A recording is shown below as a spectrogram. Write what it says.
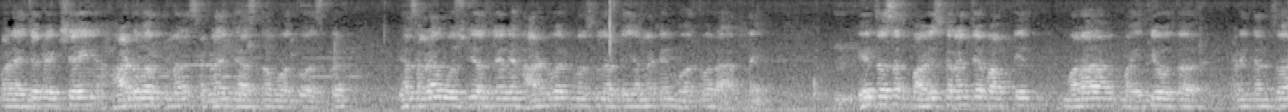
पण याच्यापेक्षाही हार्डवर्कला सगळ्यात जास्त महत्त्व असतं. या सगळ्या गोष्टी असल्याने हार्डवर्क नसलं तर यांना काही महत्त्व राहत नाही. हे जसं भाविस्करांच्या बाबतीत मला माहिती होतं आणि त्यांचा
